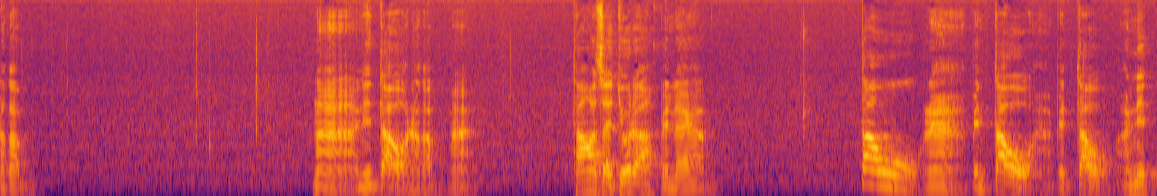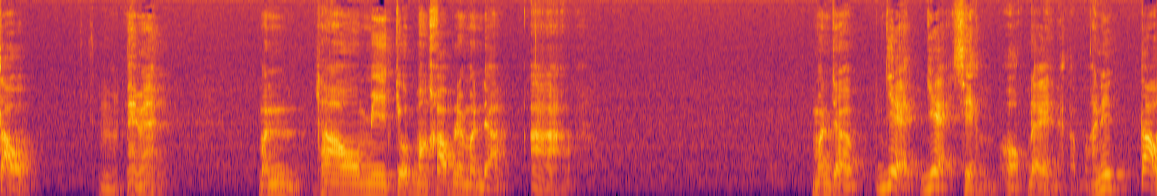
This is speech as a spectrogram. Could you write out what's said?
นะครับน่าอันนี้เต้านะครับอ่าถ้าเอาใส่จุดอะเป็นไรครับ เต้านะเป็นเต้าเป็นเต้า อันนี้เต้าอืเห็นไหมมันถ้าเอามีจุดบังคับเลยมันจะ อ่า มันจะแยกแยะเสียงออกได้นะครับ อันนี้เต้า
